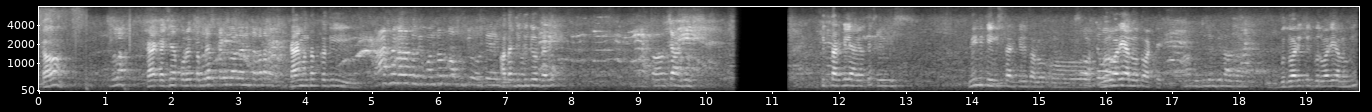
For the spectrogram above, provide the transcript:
का हो? बोला काय कशी आहे पुरे तब्येत काही बघा नाही तक्रार आहे. काय म्हणतात कधी? काय सांगा कधी म्हणतात बा सुट्टी होते? आता किती दिवस झाले? आता चार दिवस. किती तारखेला आले होते? तेवीस. मी बी तेवीस तारखेला चालू अं. गुरुवारी आलो होतो वाटते. हा बुद्धिजयंती बुधवारी की गुरुवारी आलो मी?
